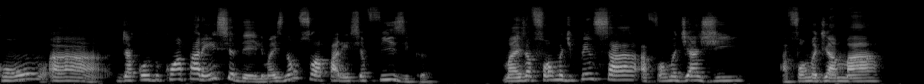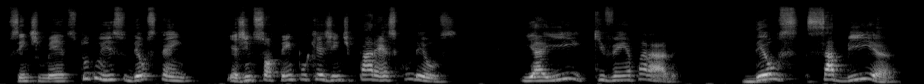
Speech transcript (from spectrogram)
com a de acordo com a aparência dele, mas não só a aparência física, mas a forma de pensar, a forma de agir, a forma de amar, os sentimentos, tudo isso Deus tem. E a gente só tem porque a gente parece com Deus. E aí que vem a parada. Deus sabia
